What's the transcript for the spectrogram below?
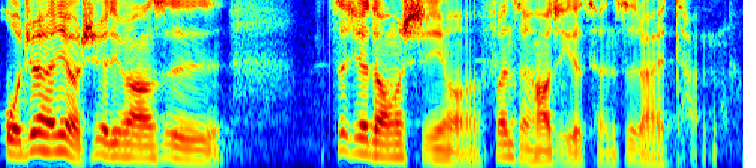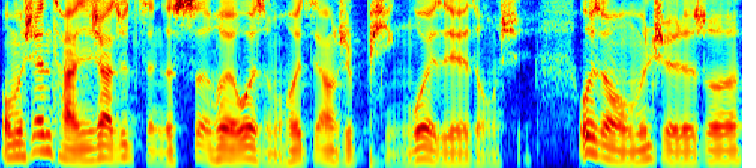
我觉得很有趣的地方是。这些东西哦，分成好几个层次来谈。我们先谈一下，就整个社会为什么会这样去品味这些东西？为什么我们觉得说，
